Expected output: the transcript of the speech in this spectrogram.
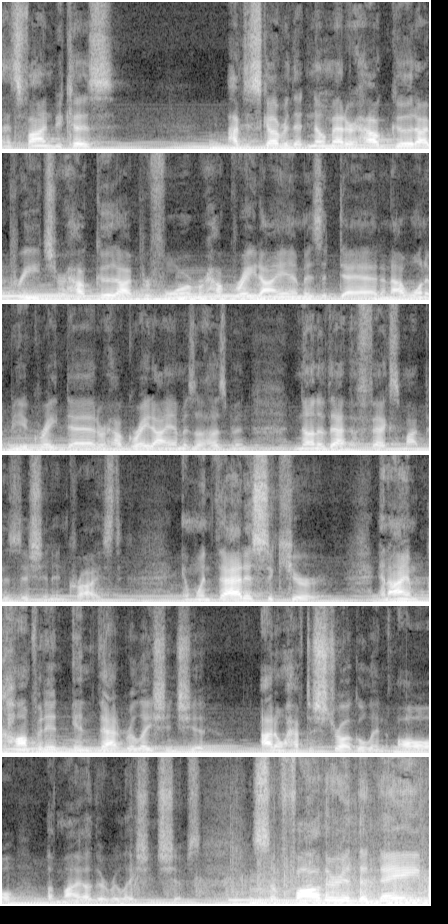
That's fine because I've discovered that no matter how good I preach or how good I perform or how great I am as a dad, and I want to be a great dad, or how great I am as a husband, none of that affects my position in Christ. And when that is secure and I am confident in that relationship, I don't have to struggle in all of my other relationships. So, Father, in the name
